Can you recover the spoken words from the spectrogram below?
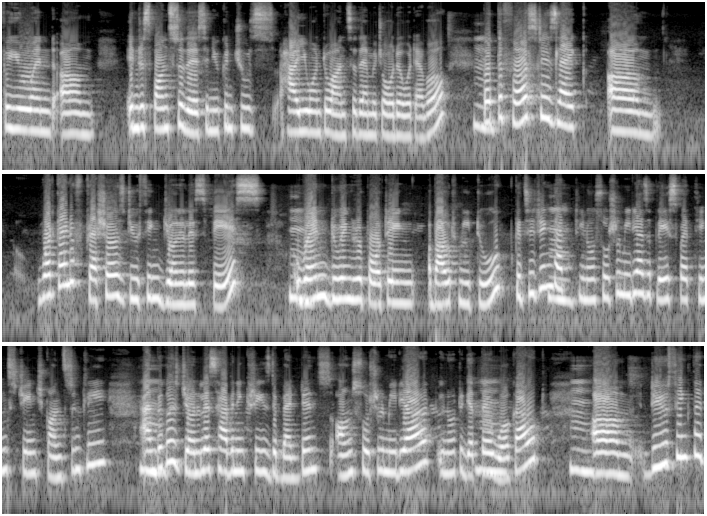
for you, and um, in response to this, and you can choose how you want to answer them, which order, whatever. But the first is like, um, what kind of pressures do you think journalists face Hmm. when doing reporting about Me Too? Considering that hmm. you know social media is a place where things change constantly, hmm. and because journalists have an increased dependence on social media, you know, to get their work out. Um, do you think that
